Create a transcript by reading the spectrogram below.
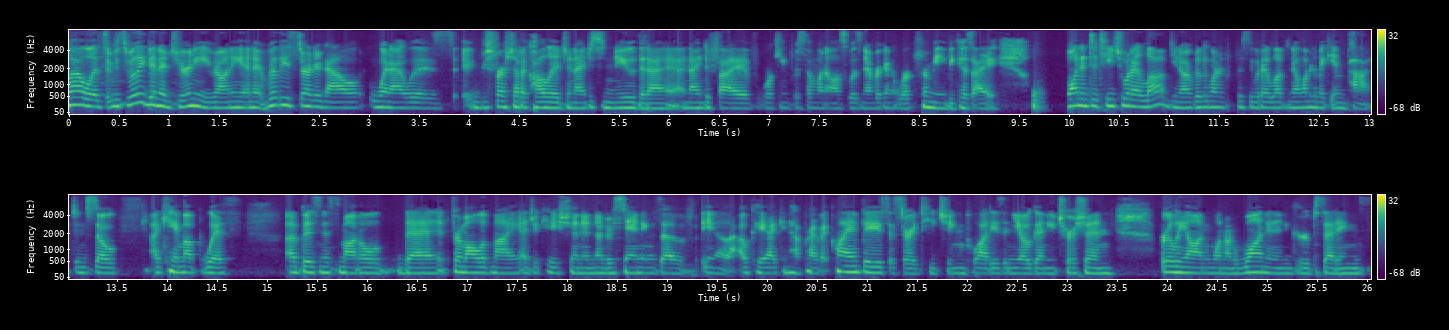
Wow. It's, it's really been a journey, Ronnie. And it really started out when I was fresh out of college and I just knew that I, a nine to five working for someone else was never going to work for me because I wanted to teach what I loved. You know, I really wanted to pursue what I loved and I wanted to make impact. And so I came up with a business model that from all of my education and understandings of you know okay i can have private client base. I started teaching pilates and yoga and nutrition early on one-on-one and in group settings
